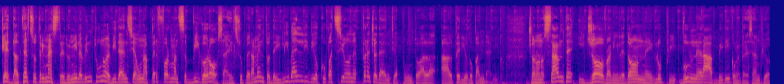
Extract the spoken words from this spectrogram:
che dal terzo trimestre 2021 evidenzia una performance vigorosa e il superamento dei livelli di occupazione precedenti appunto al, al periodo pandemico. Ciononostante i giovani, le donne, i gruppi vulnerabili, come per esempio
